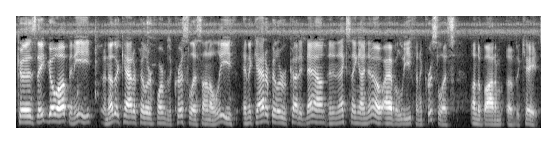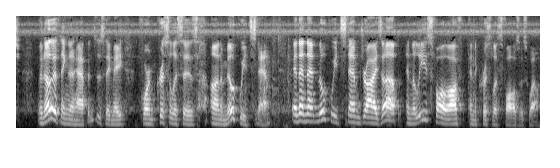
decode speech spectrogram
because they'd go up and eat. Another caterpillar forms a chrysalis on a leaf, and the caterpillar would cut it down. And the next thing I know, I have a leaf and a chrysalis on the bottom of the cage. Another thing that happens is they may form chrysalises on a milkweed stem and then that milkweed stem dries up and the leaves fall off and the chrysalis falls as well.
